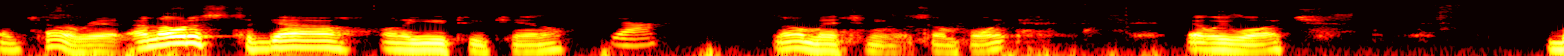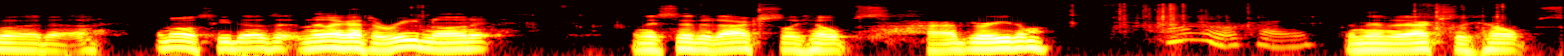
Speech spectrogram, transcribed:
I'm trying to read. I noticed a guy on a YouTube channel. Yeah. and I'll mention him at some point that we watch. But uh, I noticed he does it, and then I got to reading on it, and they said it actually helps hydrate them Oh, okay. and then it actually helps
